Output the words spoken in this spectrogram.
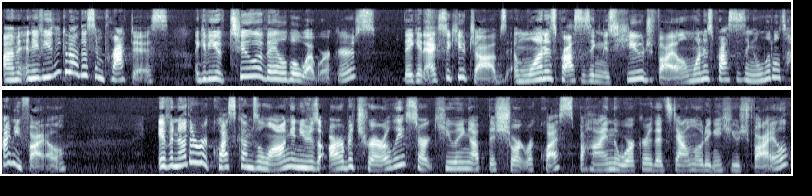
Um, and if you think about this in practice, like if you have two available web workers, they can execute jobs, and one is processing this huge file, and one is processing a little tiny file. If another request comes along and you just arbitrarily start queuing up this short request behind the worker that's downloading a huge file,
